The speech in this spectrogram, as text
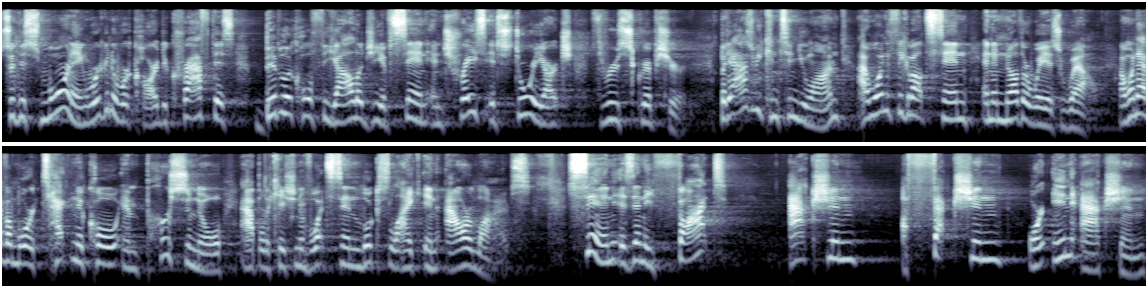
So, this morning, we're going to work hard to craft this biblical theology of sin and trace its story arch through Scripture. But as we continue on, I want to think about sin in another way as well. I want to have a more technical and personal application of what sin looks like in our lives. Sin is any thought, action, affection, or inaction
